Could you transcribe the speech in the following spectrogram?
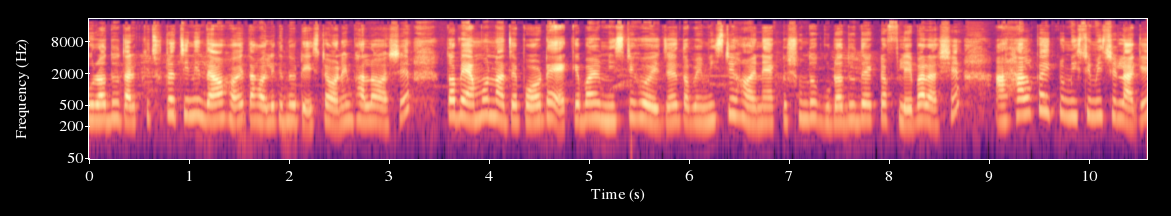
গুঁড়া দুধ আর কিছুটা চিনি দেওয়া হয়, তাহলে কিন্তু টেস্টটা অনেক ভালো আসে। তবে এমন না যে পরোটা একেবারে মিষ্টি হয়ে যায়, তবে মিষ্টি হয় না, একটা সুন্দর গুঁড়া দুধের একটা ফ্লেভার আসে। আর হালকা একটু মিষ্টি মিষ্টি লাগে,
